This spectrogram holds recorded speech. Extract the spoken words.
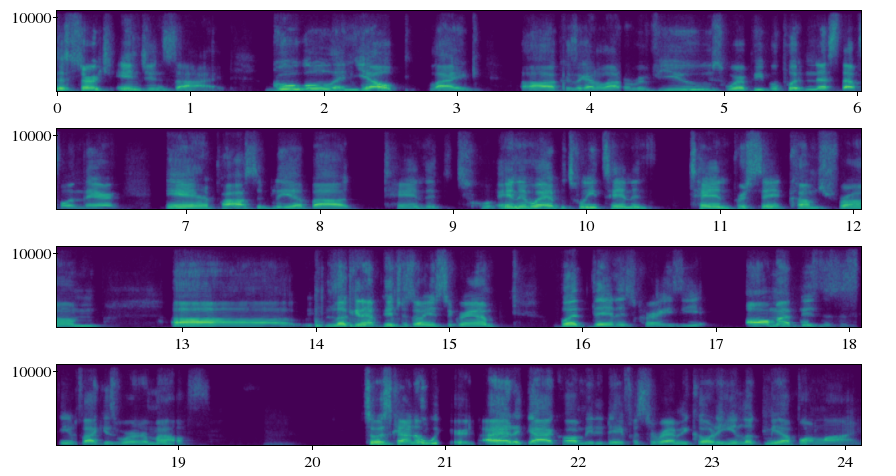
the search engine side, Google and Yelp. Like, uh, because I got a lot of reviews where people putting that stuff on there, and possibly about ten to tw- anywhere between ten and ten percent comes from uh, looking at pictures on Instagram. But then it's crazy. All my businesses seems like is word of mouth. So it's kind of weird. I had a guy call me today for ceramic coating. He looked me up online.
